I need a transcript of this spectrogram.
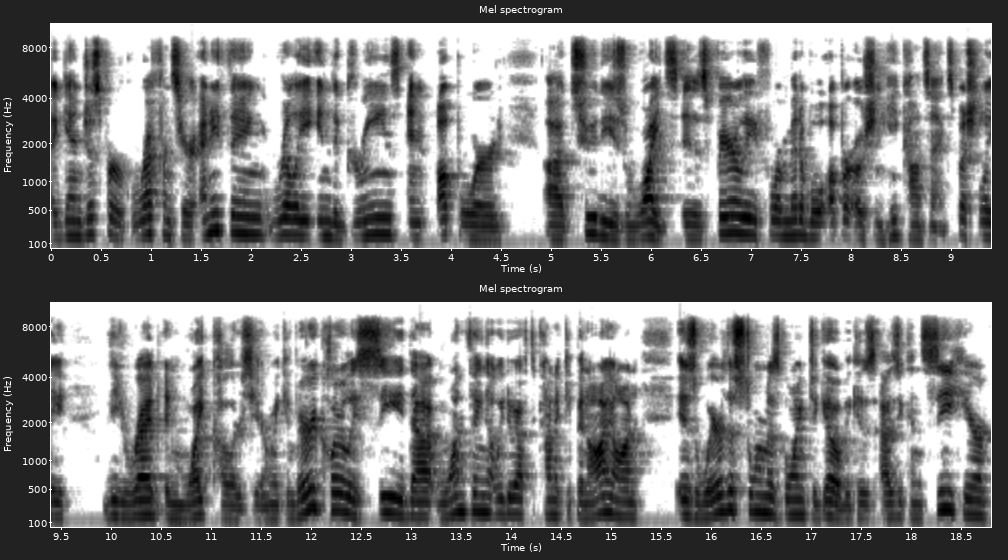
again, just for reference here, anything really in the greens and upward uh, to these whites is fairly formidable upper ocean heat content, especially the red and white colors here. And we can very clearly see that one thing that we do have to kind of keep an eye on is where the storm is going to go because as you can see here,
